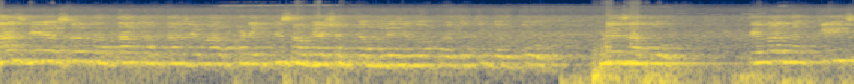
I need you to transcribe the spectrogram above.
आज हे असं करता करता जेव्हा आपण एकविसाव्या शतकामध्ये जेव्हा प्रगती करतो पुढे जातो तेव्हा नक्कीच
